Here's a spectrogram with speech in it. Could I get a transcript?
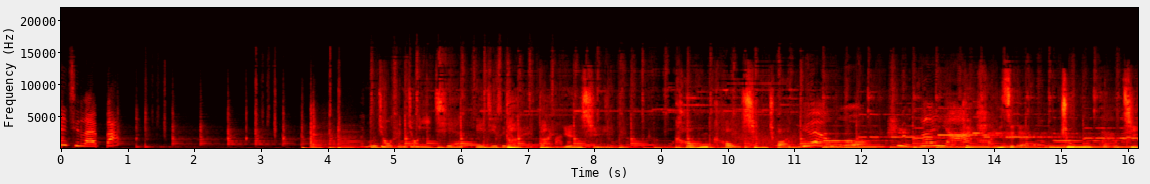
一起来吧。很久很久以前，代代沿袭，口口相传，乐舞给孩子的中国记忆。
